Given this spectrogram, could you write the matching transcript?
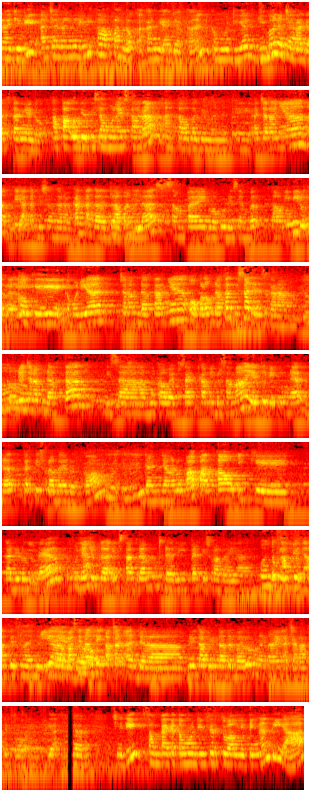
Nah, jadi acaranya ini kapan dok akan diadakan? Kemudian gimana cara daftarnya dok? Apa udah bisa mulai sekarang atau bagaimana? Oke, acaranya nanti akan diselenggarakan tanggal 18 sampai 20 Desember tahun ini Dokter Leli. Oke. Kemudian cara mendaftarnya, oh kalau mendaftar bisa dari sekarang. Oh. Kemudian cara mendaftar bisa buka website kami bersama yaitu di uner.pertisurabaya.com Mm-mm. dan jangan lupa pantau IG Kardiologi UNER, kemudian Ya. juga Instagram dari Perti Surabaya. Untuk update-update selanjutnya. Iya, ya, pasti Dok? nanti akan ada berita-berita terbaru mengenai acara virtual ini. Ya, benar. Jadi sampai ketemu di virtual meeting nanti ya.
